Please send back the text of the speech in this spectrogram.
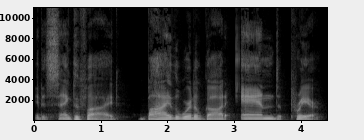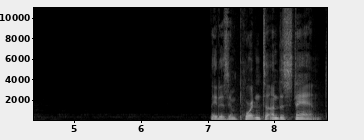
It is sanctified by the word of God and prayer. It is important to understand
